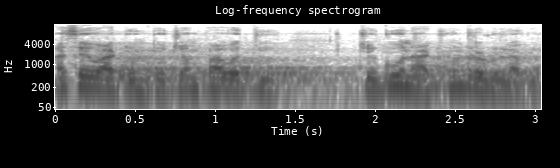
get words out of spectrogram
असे वाटून तो चंपावतीचे गुण आठवून रडू लागला.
